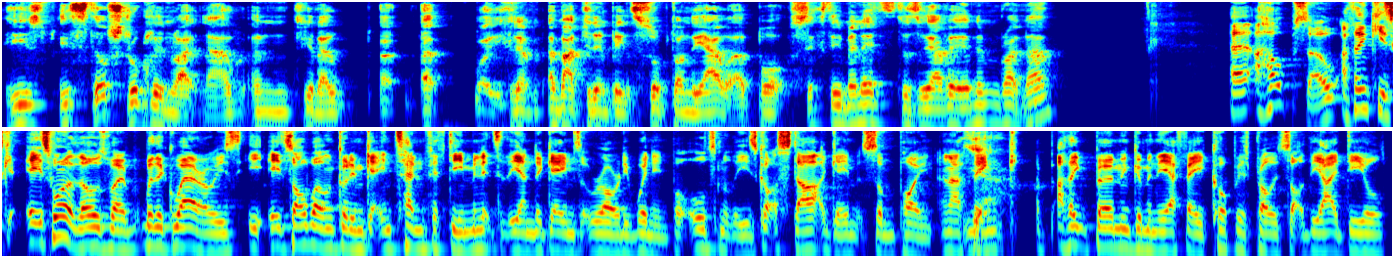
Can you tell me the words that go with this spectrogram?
he's he's still struggling right now. And, you know, uh, uh, well, you can imagine him being subbed on the hour, but 60 minutes, does he have it in him right now? Uh, I hope so. I think he's. It's one of those where with Aguero, he's. It's all well and good him getting 10, 15 minutes at the end of games that we're already winning, but ultimately he's got to start a game at some point. And I think yeah. I think Birmingham in the FA Cup is probably sort of the ideal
